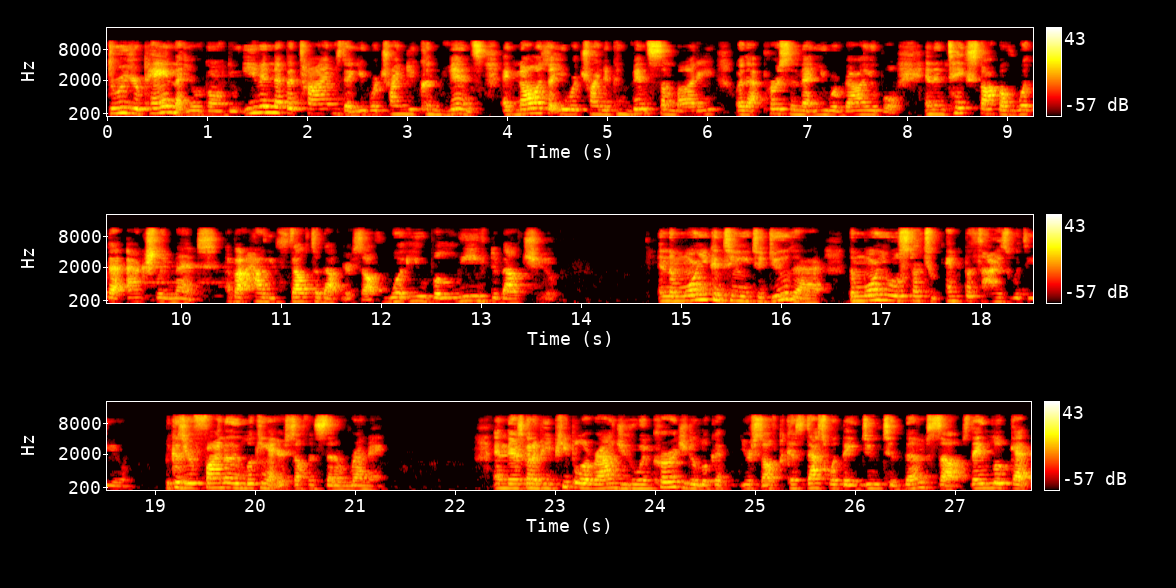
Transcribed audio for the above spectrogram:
through your pain that you were going through, even at the times that you were trying to convince. Acknowledge that you were trying to convince somebody or that person that you were valuable. And then take stock of what that actually meant about how you felt about yourself, what you believed about you. And the more you continue to do that, the more you will start to empathize with you because you're finally looking at yourself instead of running. And there's going to be people around you who encourage you to look at yourself because that's what they do to themselves. They look at,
